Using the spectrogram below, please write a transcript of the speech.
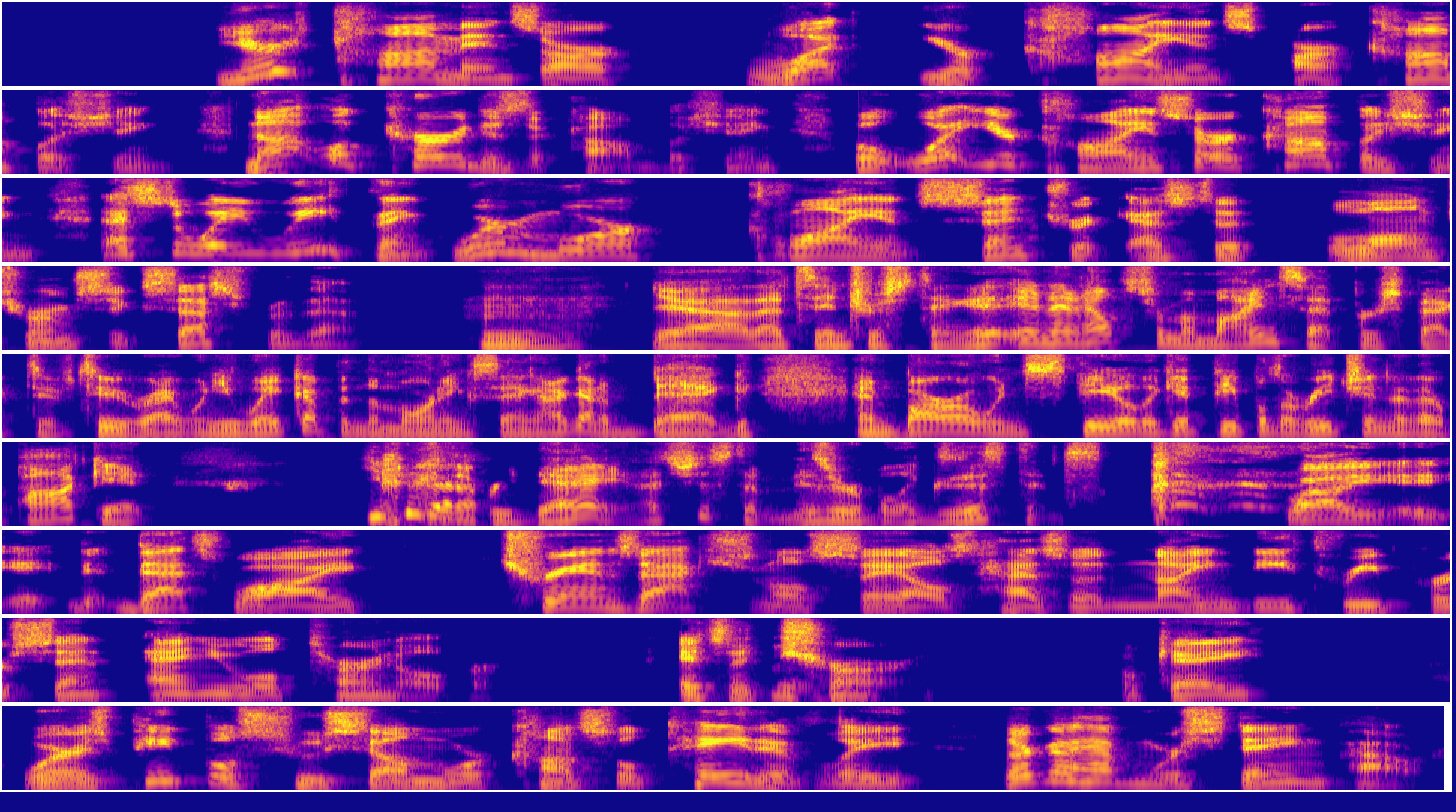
your comments are what your clients are accomplishing. Not what Kurt is accomplishing, but what your clients are accomplishing. That's the way we think. We're more client centric as to long term success for them. Hmm. Yeah, that's interesting. And it helps from a mindset perspective too, right? When you wake up in the morning saying, I got to beg and borrow and steal to get people to reach into their pocket, you do that every day. That's just a miserable existence. well, it, it, that's why transactional sales has a 93% annual turnover. It's a hmm. churn. Okay. Whereas people who sell more consultatively, they're going to have more staying power.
